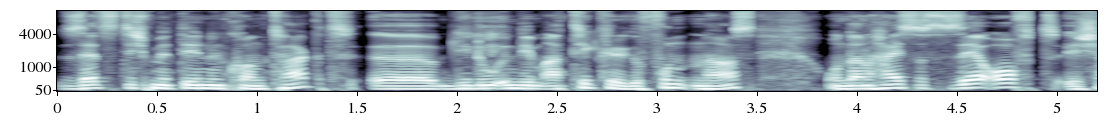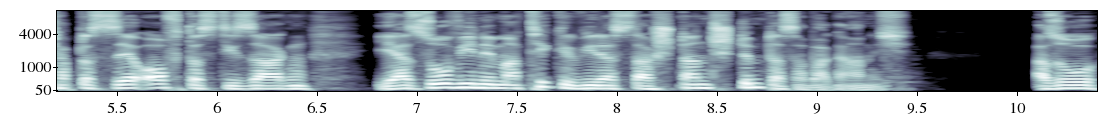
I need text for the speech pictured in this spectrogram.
setzt dich mit denen in Kontakt, äh, die du in dem Artikel gefunden hast. Und dann heißt es sehr oft, ich habe das sehr oft, dass die sagen, ja, so wie in dem Artikel, wie das da stand, stimmt das aber gar nicht. Also,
